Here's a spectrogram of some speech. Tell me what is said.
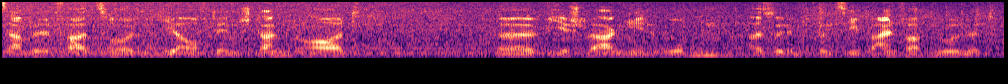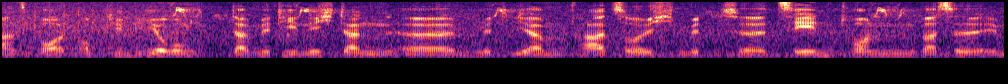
Sammelfahrzeugen hier auf den Standort wir schlagen ihn um, also im Prinzip einfach nur eine Transportoptimierung, damit die nicht dann äh, mit ihrem Fahrzeug mit äh, 10 Tonnen, was sie im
